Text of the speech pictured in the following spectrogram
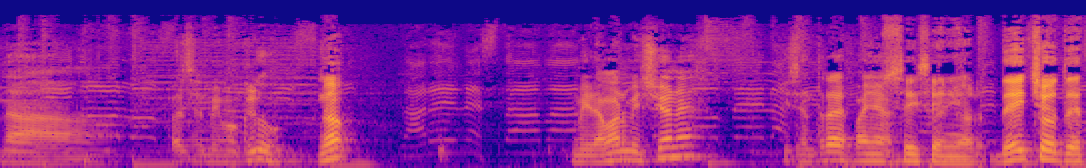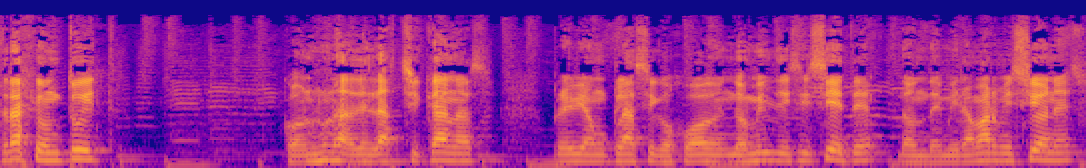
No, parece el mismo club. ¿no? Miramar Misiones y Central Español. Sí, señor. De hecho, te traje un tuit con una de las chicanas previa a un clásico jugado en 2017, donde Miramar Misiones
